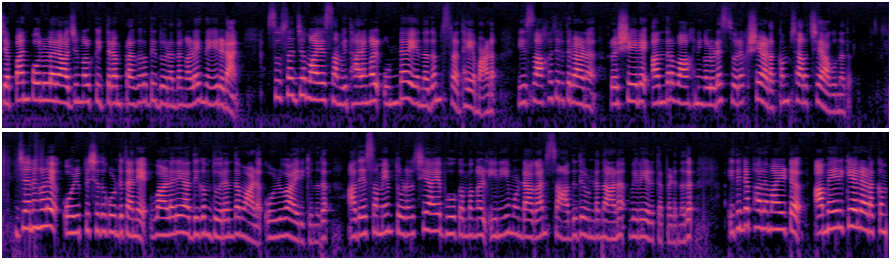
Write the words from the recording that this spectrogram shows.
ജപ്പാൻ പോലുള്ള രാജ്യങ്ങൾക്ക് ഇത്തരം പ്രകൃതി ദുരന്തങ്ങളെ നേരിടാൻ സുസജ്ജമായ സംവിധാനങ്ങൾ ഉണ്ട് എന്നതും ശ്രദ്ധേയമാണ്. ഈ സാഹചര്യത്തിലാണ് റഷ്യയിലെ അന്തർവാഹിനികളുടെ സുരക്ഷയടക്കം ചർച്ചയാകുന്നത്. ജനങ്ങളെ ഒഴിപ്പിച്ചതുകൊണ്ട് തന്നെ വളരെയധികം ദുരന്തമാണ് ഒഴിവായിരിക്കുന്നത്. അതേസമയം തുടർച്ചയായ ഭൂകമ്പങ്ങൾ ഇനിയും ഉണ്ടാകാൻ സാധ്യതയുണ്ടെന്നാണ് വിലയിരുത്തപ്പെടുന്നത്. ഇതിന്റെ ഫലമായിട്ട് അമേരിക്കയിലടക്കം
